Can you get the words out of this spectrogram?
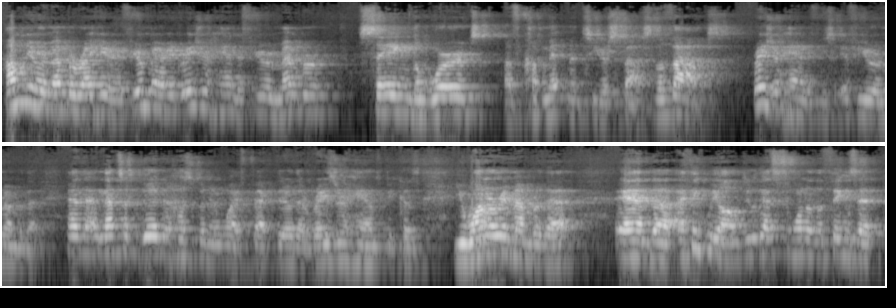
How many remember right here? If you're married, raise your hand if you remember saying the words of commitment to your spouse, the vows. Raise your hand if you, if you remember that. And, and that's a good husband and wife back there that raise their hands because you want to remember that. And uh, I think we all do. That's one of the things that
